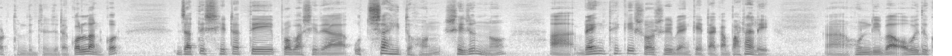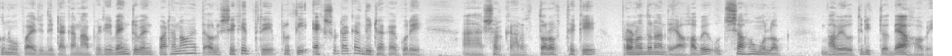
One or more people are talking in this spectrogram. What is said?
অর্থনীতির জন্য যেটা কল্যাণকর, যাতে সেটাতে প্রবাসীরা উৎসাহিত হন। সেজন্য ব্যাংক থেকে সরাসরি ব্যাংকে টাকা পাঠালে হুন্ডি বা অবৈধ কোনো উপায়ে যদি টাকা না পাঠিয়ে ব্যাংক টু ব্যাংক পাঠানো হয়, তাহলে সেক্ষেত্রে প্রতি একশো টাকা, দুই টাকা করে সরকার তরফ থেকে প্রণোদনা দেওয়া হবে, উৎসাহমূলকভাবে অতিরিক্ত দেওয়া হবে।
